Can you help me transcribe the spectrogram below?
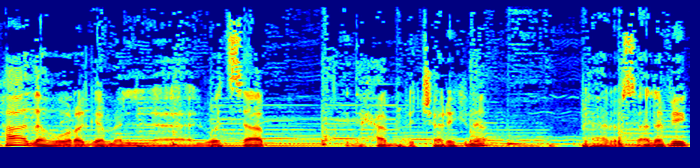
هذا هو رقم الواتساب. إذا حاب تشاركنا يا أهلا وسهلا فيك.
